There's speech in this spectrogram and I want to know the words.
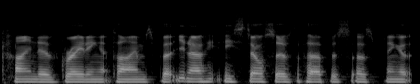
kind of grating at times. But you know, he, he still serves the purpose as being a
